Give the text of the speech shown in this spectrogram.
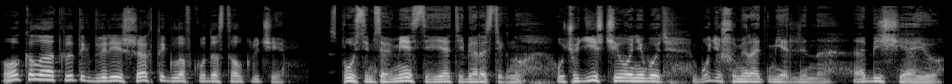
Около открытых дверей шахты Главко достал ключи. Спустимся вместе, и я тебя расстегну. Учудишь чего-нибудь, будешь умирать медленно. Обещаю».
